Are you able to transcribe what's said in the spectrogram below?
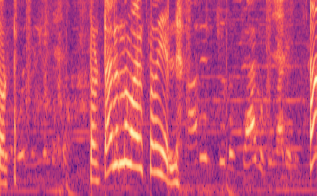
തൊട്ട തൊട്ടാലൊന്നും പറയല്ല. ആ.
